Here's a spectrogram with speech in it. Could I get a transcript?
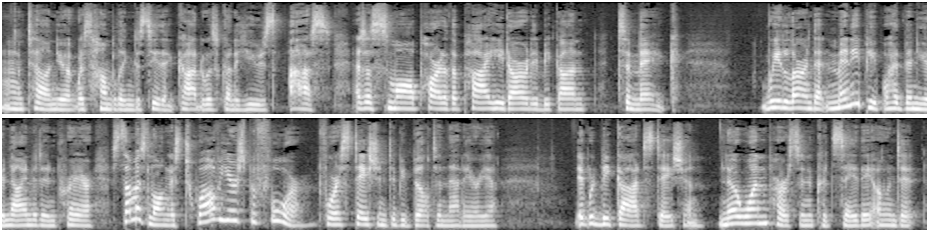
I'm telling you, it was humbling to see that God was going to use us as a small part of the pie He'd already begun to make. We learned that many people had been united in prayer, some as long as 12 years before, for a station to be built in that area. It would be God's station. No one person could say they owned it.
